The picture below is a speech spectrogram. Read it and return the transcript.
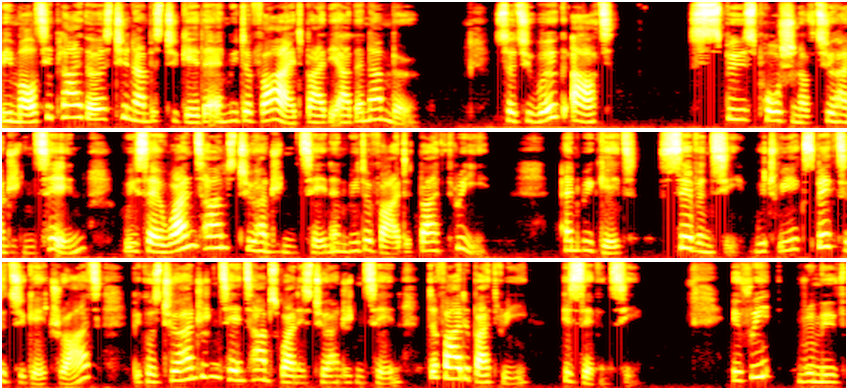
we multiply those two numbers together and we divide by the other number. So to work out Spoo's portion of 210, we say 1 times 210 and we divide it by 3. And we get 70, which we expected to get, right? Because 210 times 1 is 210, divided by 3 is 70. If we remove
